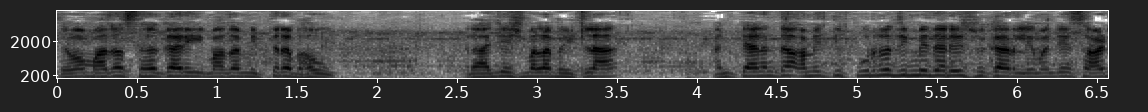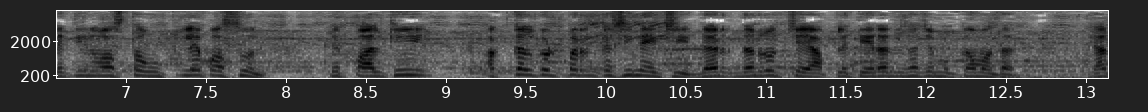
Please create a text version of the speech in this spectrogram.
तेव्हा माझा सहकारी माझा मित्र भाऊ राजेश मला भेटला. आणि त्यानंतर आम्ही ती पूर्ण जिम्मेदारी स्वीकारली. म्हणजे साडेतीन वाजता उठल्यापासून ते पालखी अक्कलकोटपर्यंत कशी न्यायची? दर दररोजचे आपले तेरा दिवसाचे मुक्काम होतात. त्यात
